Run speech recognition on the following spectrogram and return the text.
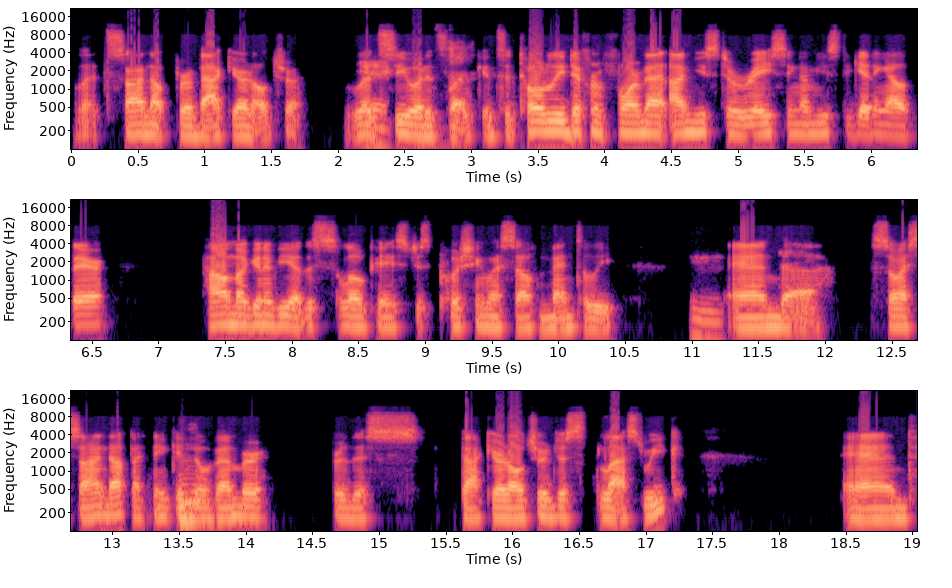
Let's sign up for a backyard ultra. Let's yeah. see what it's like. It's a totally different format. I'm used to racing. I'm used to getting out there. How am I going to be at this slow pace, just pushing myself mentally? Mm. And uh, so I signed up, I think, in mm. November for this backyard ultra just last week. And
